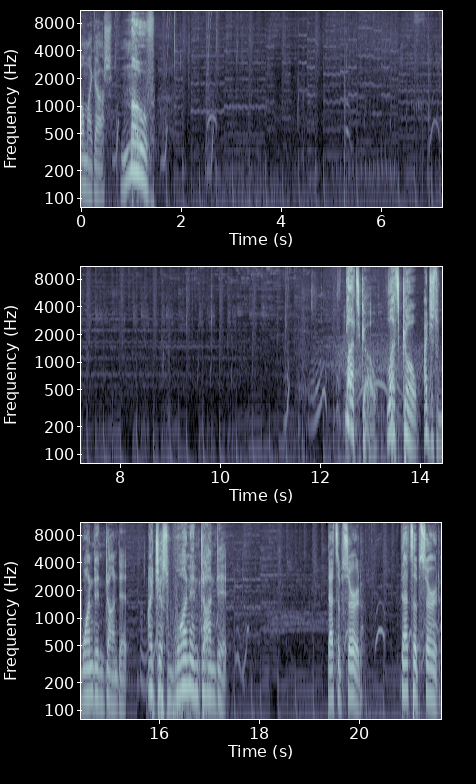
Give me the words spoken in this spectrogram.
Oh my gosh. Move! Let's go. Let's go. I just won and done it. I just won and done it. That's absurd. That's absurd.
